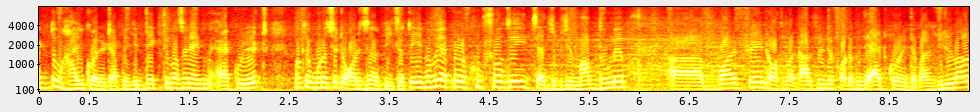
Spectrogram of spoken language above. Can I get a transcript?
একদম হাই কোয়ালিটি আপনি কি দেখতে পাচ্ছেন, একদম অ্যাকুরেট ওকে মনে হচ্ছে এটা অরিজিনাল পিকচার তো এইভাবেই আপনারা খুব সহজেই চ্যাট জিপিটির মাধ্যমে বয়ফ্রেন্ড অথবা গার্লফ্রেন্ডের ফটো কিন্তু অ্যাড করে নিতে পারেন। ভিডিও ভালো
